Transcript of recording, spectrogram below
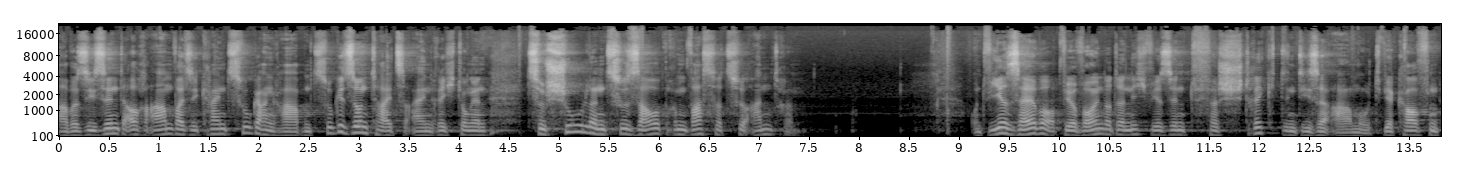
aber sie sind auch arm, weil sie keinen Zugang haben zu Gesundheitseinrichtungen, zu Schulen, zu sauberem Wasser, zu anderem. Und wir selber, ob wir wollen oder nicht, wir sind verstrickt in diese Armut. Wir kaufen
